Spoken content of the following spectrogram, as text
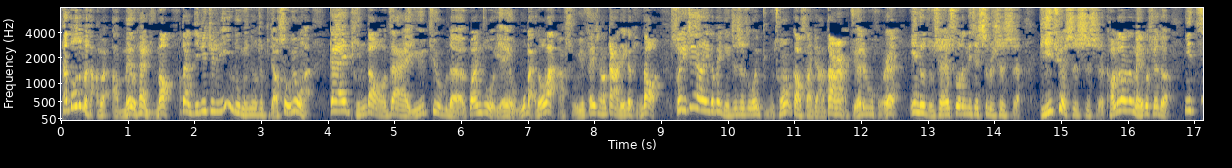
他都这么打断啊，没有太礼貌。但的的确确，印度民众是比较受用的。该频道在 YouTube 的关注也有五百多万啊，属于非常大的一个频道了。所以这样一个背景知识作为补充，告诉大家，当然绝对不否认印度主持人说的那些是不是事实，的确是事实。考虑到这个美国学者，你自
